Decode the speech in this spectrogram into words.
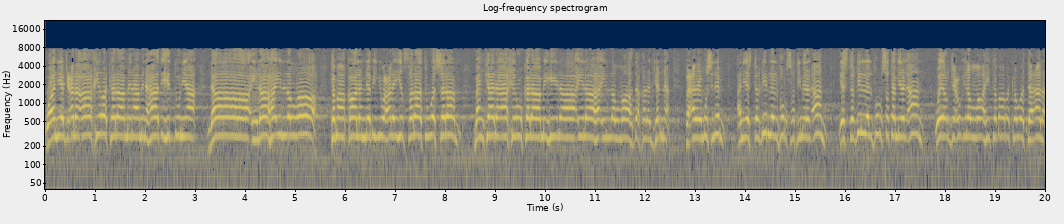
وأن يجعل آخر كلامنا من هذه الدنيا لا إله إلا الله. كما قال النبي عليه الصلاة والسلام من كان آخر كلامه لا إله إلا الله دخل الجنة فعلى المسلم أن يستغل الفرصة من الآن يستغل الفرصة من الآن ويرجع إلى الله تبارك وتعالى.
